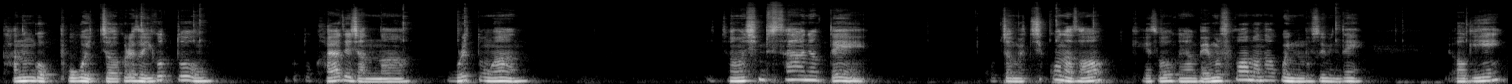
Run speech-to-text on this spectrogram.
가는 거 보고 있죠. 그래서 이것도 이것도 가야 되지 않나. 오랫동안 2014년 때 고점을 찍고 나서 계속 그냥 매물 소화만 하고 있는 모습인데 여기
